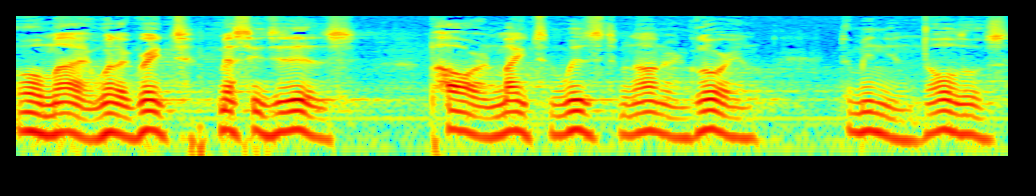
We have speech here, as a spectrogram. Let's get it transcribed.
Oh my, what a great message it is. Power and might and wisdom and honor and glory and dominion, all those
